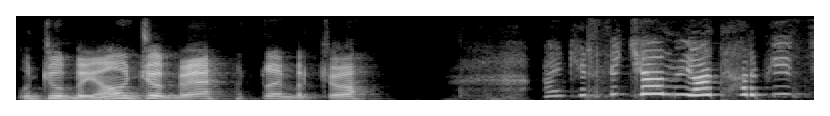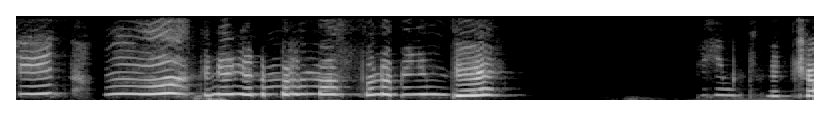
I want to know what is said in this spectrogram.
Ucube ya ucube. Hatta ebucu. Ay gerizekalı ya terbiyesiz. Yine yerim bırılmaz sana benim de. Mi Dinleca?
